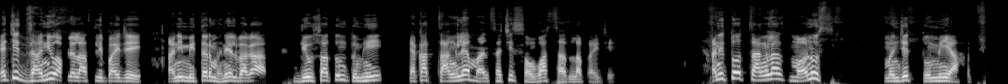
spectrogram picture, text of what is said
याची जाणीव आपल्याला असली पाहिजे. आणि मी तर म्हणेल बघा दिवसातून तुम्ही एका चांगल्या माणसाशी संवाद साधला पाहिजे. आणि तो चांगला माणूस म्हणजे तुम्ही आहात.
